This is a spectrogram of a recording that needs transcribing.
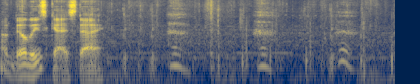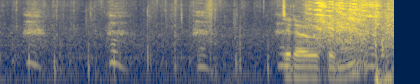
How did these guys die? Dittos remain.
